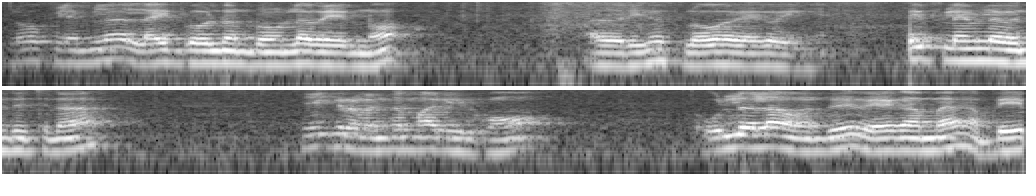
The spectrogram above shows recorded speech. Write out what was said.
ஸ்லோ ஃப்ளேமில் லைட் கோல்டன் ப்ரௌனில் வேகணும். அது வரைக்கும் ஸ்லோவாக வேக வைங்க. ஹை ஃப்ளேமில் வந்துச்சுன்னா சீக்கிரம் வெந்த மாதிரி இருக்கும். உள்ளெல்லாம் வந்து வேகாமல் அப்படியே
